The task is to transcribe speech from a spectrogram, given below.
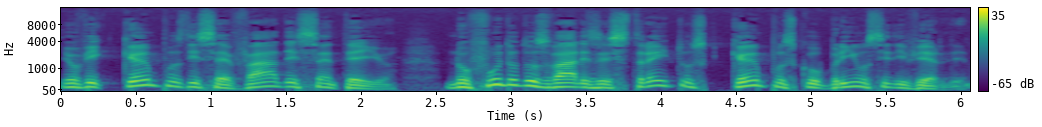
eu vi campos de cevada e centeio. No fundo dos vales estreitos, campos cobriam-se de verde.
